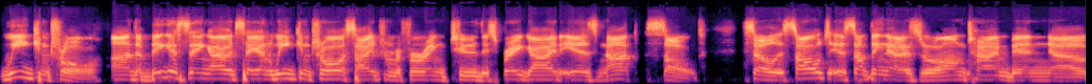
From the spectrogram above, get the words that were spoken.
Weed control. Uh, the biggest thing I would say on weed control, aside from referring to the spray guide, is not salt. So salt is something that has a long time been uh,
